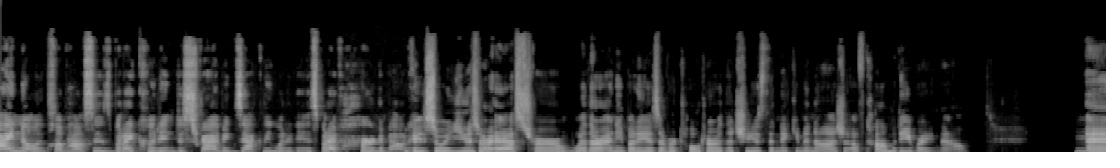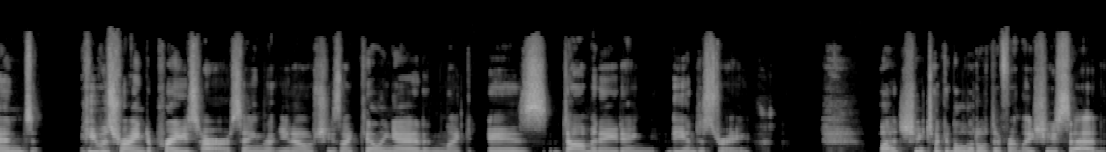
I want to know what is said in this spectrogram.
I know what Clubhouse is, but I couldn't describe exactly what it is. But I've heard about Okay, it. Okay, so a user asked her whether anybody has ever told her that she is the Nicki Minaj of comedy right now. Mm. And he was trying to praise her, saying that, you know, she's like killing it and like is dominating the industry. But she took it a little differently. She said,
